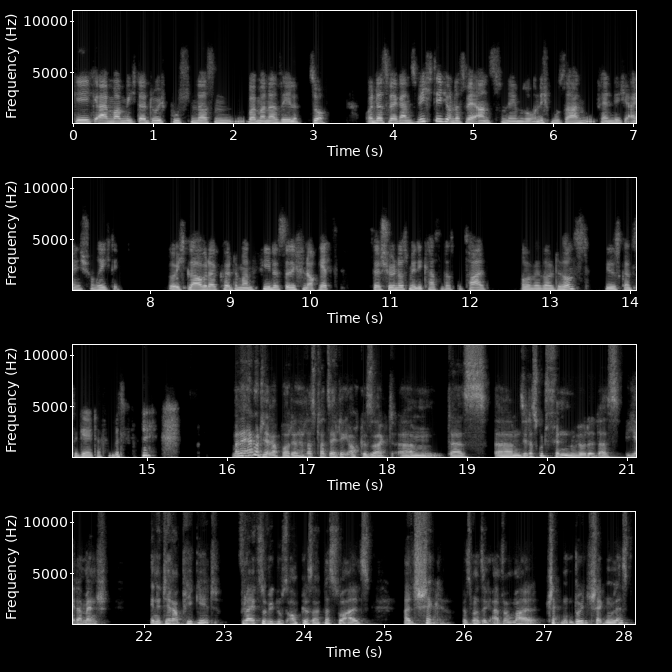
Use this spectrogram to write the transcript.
gehe ich einmal mich da durchpusten lassen bei meiner Seele. So, und das wäre ganz wichtig und das wäre ernst zu nehmen so. Und ich muss sagen, fände ich eigentlich schon richtig. So, ich glaube, da könnte man vieles, also ich finde auch jetzt sehr schön, dass mir die Kasse das bezahlt. Aber wer sollte sonst dieses ganze Geld dafür bezahlen? Meine Ergotherapeutin hat das tatsächlich auch gesagt, ähm, dass ähm, sie das gut finden würde, dass jeder Mensch in die Therapie geht. Vielleicht so wie du es auch gesagt hast, so als als Check, dass man sich einfach mal checken, durchchecken lässt.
